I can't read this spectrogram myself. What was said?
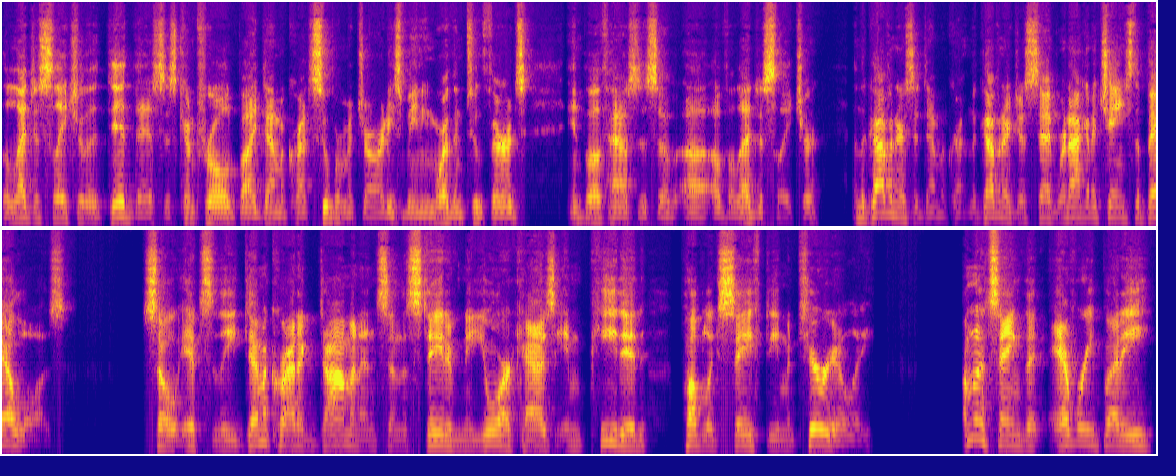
The legislature that did this is controlled by Democrat supermajorities, meaning more than two thirds in both houses of, uh, of the legislature. And the governor's a Democrat. And the governor just said, we're not going to change the bail laws. So it's the Democratic dominance in the state of New York has impeded public safety materially. I'm not saying that everybody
